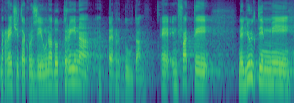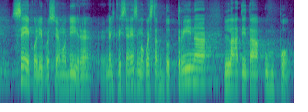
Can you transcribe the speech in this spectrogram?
recita così, una dottrina perduta. E infatti negli ultimi secoli, possiamo dire, nel cristianesimo questa dottrina latita un po'.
